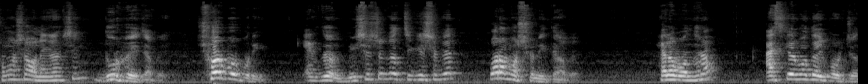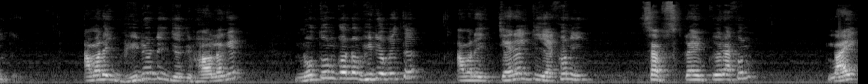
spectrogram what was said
সমস্যা অনেকাংশেই দূর হয়ে যাবে। সর্বোপরি একজন বিশেষজ্ঞ চিকিৎসকের পরামর্শ নিতে হবে। হ্যালো বন্ধুরা, আজকের মতো এই পর্যন্তই। আমার এই ভিডিওটি যদি ভালো লাগে, নতুন কোনো ভিডিও পেতে আমার এই চ্যানেলটি এখনই সাবস্ক্রাইব করে রাখুন, লাইক,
